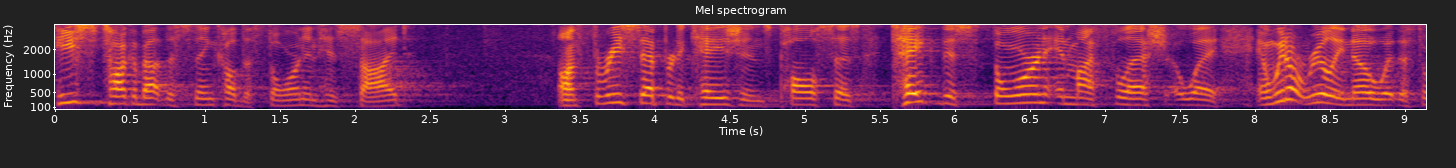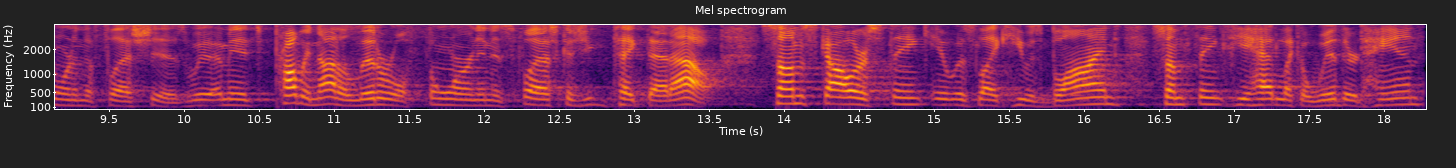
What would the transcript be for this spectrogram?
he used to talk about this thing called the thorn in his side. On three separate occasions, Paul says, Take this thorn in my flesh away. And we don't really know what the thorn in the flesh is. We, I mean, it's probably not a literal thorn in his flesh because you can take that out. Some scholars think it was like he was blind. Some think he had like a withered hand.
